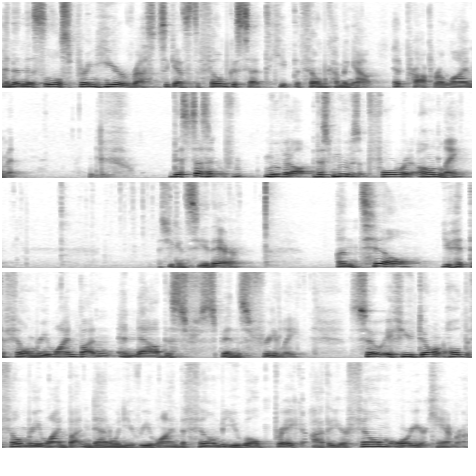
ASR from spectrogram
And then this little spring here rests against the film cassette to keep the film coming out at proper alignment. This doesn't move at all. This moves forward only, as you can see there, until you hit the film rewind button and now this spins freely. So if you don't hold the film rewind button down when you rewind the film, you will break either your film or your camera.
